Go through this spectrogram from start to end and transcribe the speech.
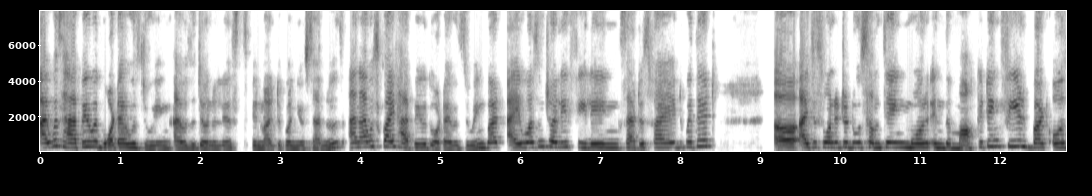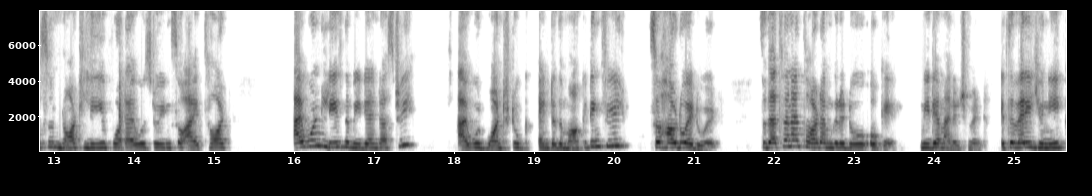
I was happy with what I was doing. I was a journalist in multiple news channels and I was quite happy with what I was doing, but I wasn't really feeling satisfied with it. Uh, I just wanted to do something more in the marketing field, but also not leave what I was doing. So I thought I wouldn't leave the media industry. I would want to enter the marketing field. So, how do I do it? So, that's when I thought I'm going to do okay, media management. It's a very unique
